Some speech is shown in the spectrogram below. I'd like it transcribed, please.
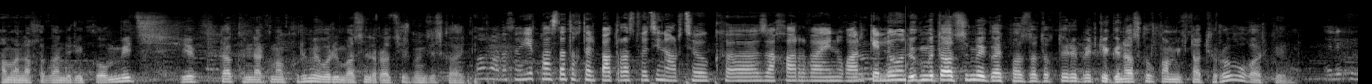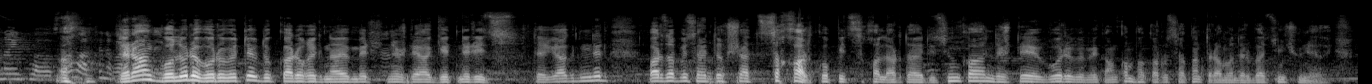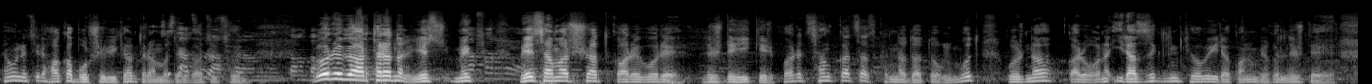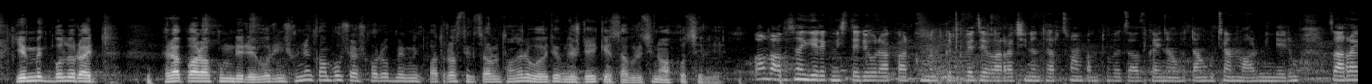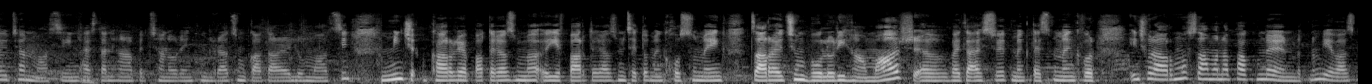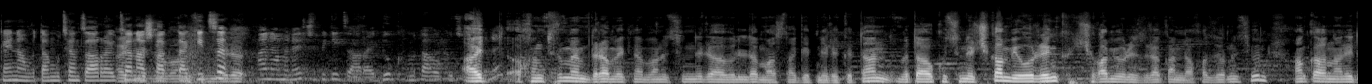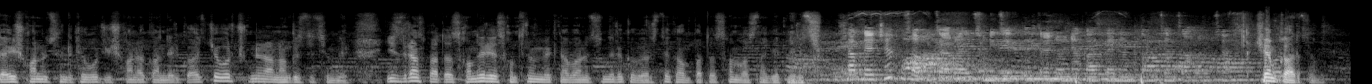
համանախագահների կողմից եւ դա քննարկման փուլում է, որի մասին լրացիչ մենք ձեզ կհայտնենք։ Բաղդասարյան, եւ փաստաթղթեր պատրաստվեցին արդյոք Զախարովային ուղարկելու։ Դուք մտածում եք այդ փաստաթղթերը պետք է գնացքով կամ ինքնաթիռով ուղարկեն։ Էլեկտրոնային փաստով արդեն Դրանք բոլորը, որովհետեւ դուք կարող եք նաեւ մեր ներդրագետներից տեղյակ լինել, պարզապես այնտեղ շատ սխալ, կոպիտ սխալ արտահայտություն կա, դժտե որևէ մեկ անգամ հակառուսական տրամադրվածություն չունի Նա ունեցել հակաբոլշևիկյան տրամադրվածություն։ Որևէ արդարանալ, ես մեկ մեզ համար շատ կարևոր է դժդեհի կերպարը ցանկացած քննադատողի մոտ, որ նա կարողանա իրազեկ լինի թե ով է իրականում եղել դժդեհը։ Եվ մենք բոլոր այդ հրապարակումներ է, որ ինչ ունենք ամբողջ աշխարհով մենք մենք պատրաստ ենք ծանոթանալու, որովհետև նժդեի կենսագրությունը ախոցելի է։ Պարոն Բաղդասարյան, երեք նիստերի օրակարգում ընդգրկվեց եւ առաջին ընթերցման ընդունվեց ազգային անվտանգության մարմիններում ծառայության մասին, Հայաստանի Հանրապետության օրենքում լրացում կատարելու մասին։ Մինչ Քարորիա պատերազմը եւ պատերազմից հետո մենք խոսում էինք ծառայություն բոլորի համար, բայց այսուհետ մենք տեսնում ենք, որ ինչ որ առումով սահմանափակումներ են մտնում եւ ազգային անվտանգության ծառայության աշխատակիցը այն ամենից չպիտի ծառայ։ Դուք մտահոգություն Այդ խնդրում եմ դրա մեկնաբանությունները ավելի լավ մասնագետները կտան, մտահոգություններ չկա մի օրենք, չկա մի օրենսդրական նախաձեռնություն, անկախ նանի դա իշխանությունը թե ոչ իշխանական ներկայացուցիչ չէ, որ չունեն անհանգստություններ։ Իսկ դրանց պատասխանները ես խնդրում եմ մեկնաբանությունները կվերցնեք անպատասխան մասնագետներից։ Շատերը չեն խուսափի ծառայությունից եւ կընտրեն օրինակ ազգային անվտանգության ծառայության։ Չեմ կարծում։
